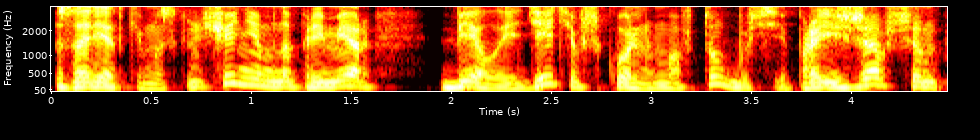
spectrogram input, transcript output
за редким исключением, например, белые дети в школьном автобусе, проезжавшем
